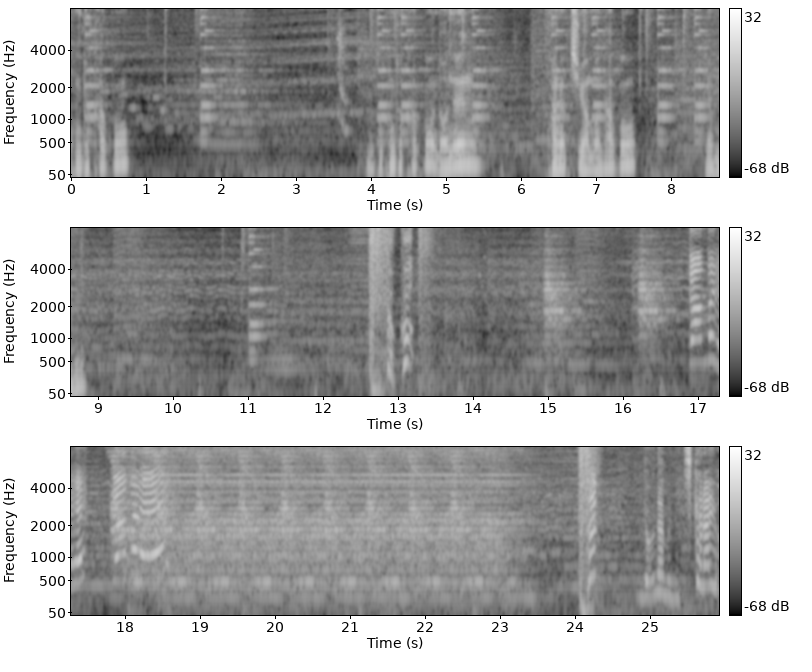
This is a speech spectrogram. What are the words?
공격하고 또 공격하고 너는 광역 치유 한번 하고 연무. そこ頑張れ頑張れロナムの力よ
